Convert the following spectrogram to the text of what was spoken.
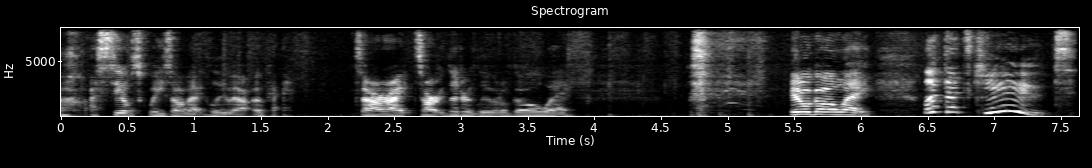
Oh, I still squeeze all that glue out. Okay. It's all right. It's art glitter glue. It'll go away. It'll go away. Look, that's cute.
